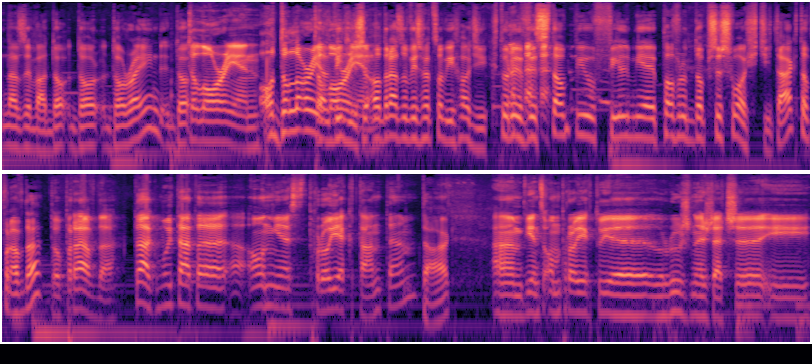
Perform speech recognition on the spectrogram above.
nazywa? Do, do, Doreen? Do, DeLorean. o, DeLorean, DeLorean. widzisz, od razu wiesz o co mi chodzi, który wystąpił w filmie Powrót do przyszłości, tak? To prawda? To prawda. Tak, mój tata, on jest projektantem, Tak. em, więc on projektuje różne rzeczy i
